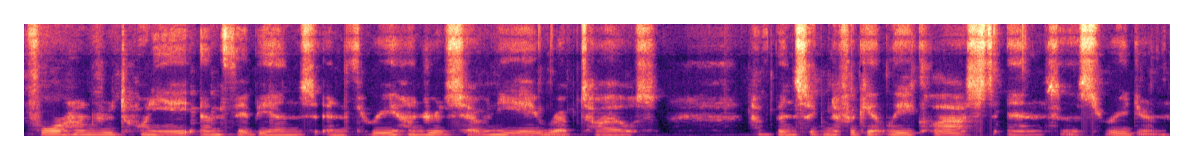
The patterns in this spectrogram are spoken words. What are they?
428 amphibians, and 378 reptiles have been significantly classed in this region.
